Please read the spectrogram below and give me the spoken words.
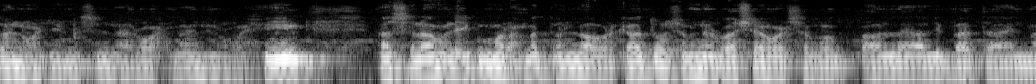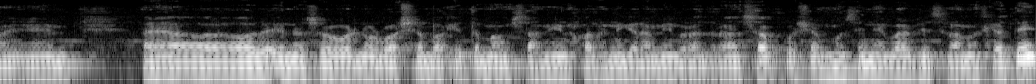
الرحمن الرحیم السلام علیکم ورحمۃ اللہ وبرکاتہ سبن الباشہ ورثب اور باقی تمام سامعین خالن گرامی برادران سب کو شم حسین بار بھی سلامت کرتے ہیں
